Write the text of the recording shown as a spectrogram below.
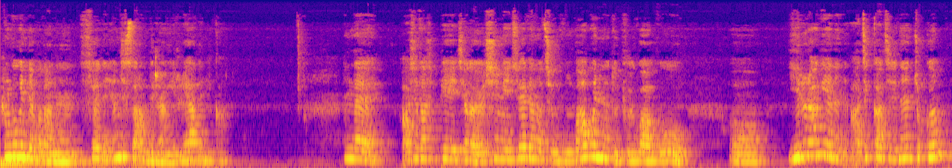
한국인들보다는 스웨덴 현지 사람들이랑 일을 해야 되니까 근데 아시다시피 제가 열심히 스웨덴어 지금 공부하고 있는데도 불구하고 어, 일을 하기에는 아직까지는 조금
